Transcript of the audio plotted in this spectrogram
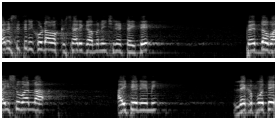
పరిస్థితిని కూడా ఒక్కసారి గమనించినట్టయితే పెద్ద వయసు వల్ల అయితేనేమి లేకపోతే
